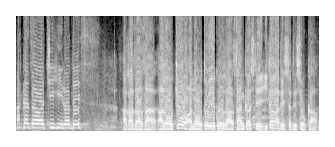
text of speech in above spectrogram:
赤澤千尋です。赤澤さん、あの今日あのトイレ講座参加していかがでしたでしょうか？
